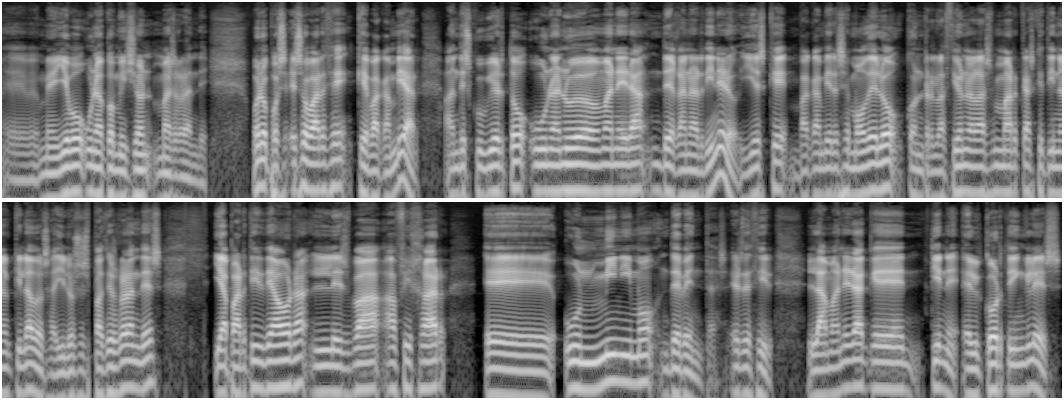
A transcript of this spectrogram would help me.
eh, me llevo una comisión más grande. Bueno, pues eso parece que va a cambiar. Han descubierto una nueva manera de ganar dinero y es que va a cambiar ese modelo con relación a las marcas que tienen alquilados ahí los espacios grandes y a partir de ahora les va a fijar eh, un mínimo de ventas. Es decir, la manera que tiene el corte inglés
